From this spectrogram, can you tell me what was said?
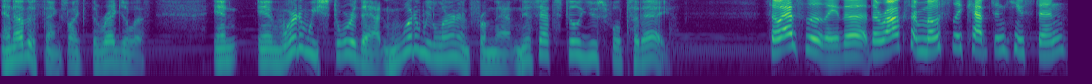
and other things like the regolith. And and where do we store that and what are we learning from that and is that still useful today? So absolutely. The the rocks are mostly kept in houston.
